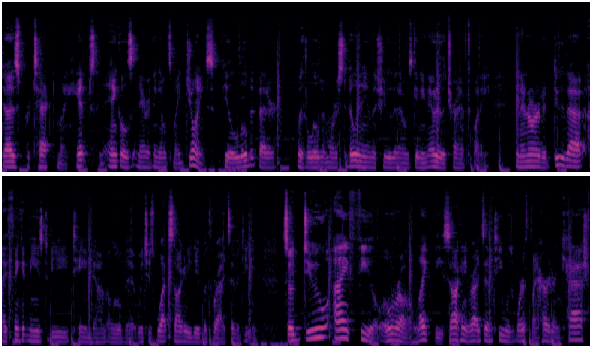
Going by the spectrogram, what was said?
does protect my hips and ankles and everything else my joints feel a little bit better with a little bit more stability in the shoe than I was getting out of the Triumph 20 And in order to do that, I think it needs to be tamed down a little bit, which is what Saucony did with Ride 17. So do I feel overall like the Saucony Ride 17 was worth my hard-earned cash?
